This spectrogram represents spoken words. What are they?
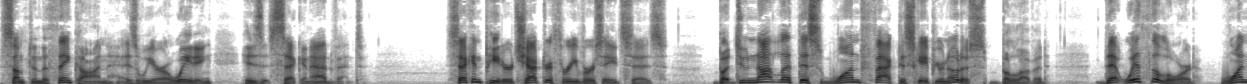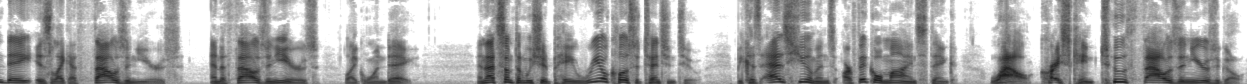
something to think on as we are awaiting his second advent. 2 Peter chapter 3 verse 8 says, "But do not let this one fact escape your notice, beloved, that with the Lord one day is like a thousand years, and a thousand years like one day." And that's something we should pay real close attention to, because as humans, our fickle minds think, "Wow, Christ came 2000 years ago.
